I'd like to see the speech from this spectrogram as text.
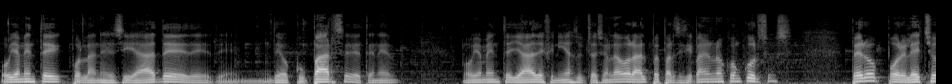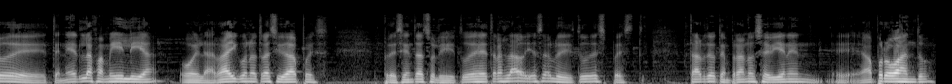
obviamente por la necesidad de, de, ocuparse, de tener obviamente ya definida su situación laboral, pues participan en los concursos, pero por el hecho de tener la familia o el arraigo en otra ciudad, pues presentan solicitudes de traslado y esas solicitudes pues tarde o temprano se vienen eh, aprobando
